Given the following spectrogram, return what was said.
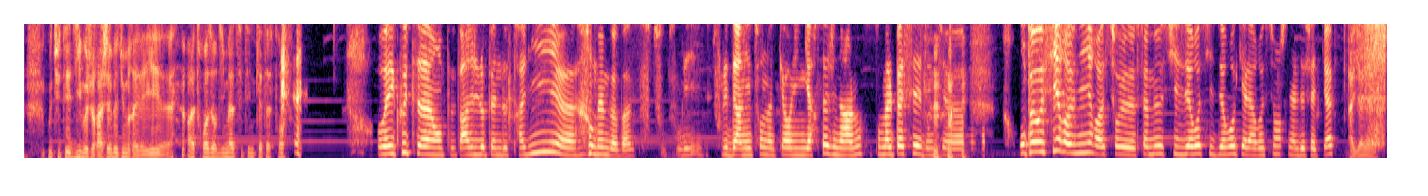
où tu t'es dit, moi j'aurais jamais dû me réveiller à 3 heures du mat, c'était une catastrophe. Oh, écoute, euh, on peut parler de l'Open d'Australie, euh, ou même bah, bah, tous les, tous les derniers tours de notre Caroline Garcia, généralement, se sont mal passés. Donc, euh, on peut aussi revenir sur le fameux 6-0, 6-0 qu'elle a reçu en finale de Fed Cup. Aïe aïe aïe.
